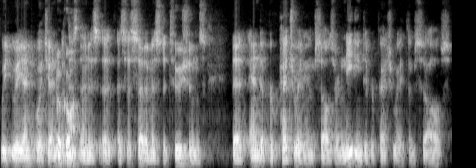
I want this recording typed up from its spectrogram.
We, we end, what you end oh, up with is then is a, is a set of institutions that end up perpetuating themselves or needing to perpetuate themselves.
